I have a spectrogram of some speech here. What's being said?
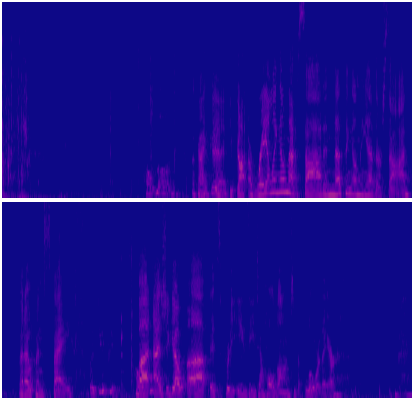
Okay. Hold on. Okay, good. You've got a railing on that side and nothing on the other side, but open space. But you could. But as you go up, it's pretty easy to hold on to the floor there. Okay.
